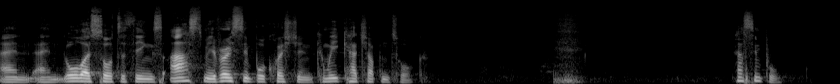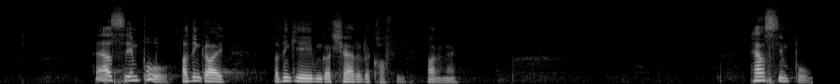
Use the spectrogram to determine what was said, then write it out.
and, and all those sorts of things, asked me a very simple question Can we catch up and talk? How simple. How simple. I think I, I think he even got shouted a coffee. I don't know. How simple.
